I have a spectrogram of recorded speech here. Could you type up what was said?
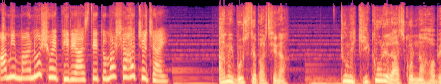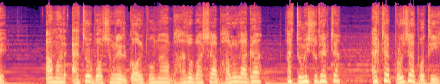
আমি মানুষ হয়ে ফিরে আসতে তোমার সাহায্য চাই। আমি বুঝতে পারছি না। তুমি কি করে রাজকন্যা হবে? আমার এত বছরের কল্পনা ভালোবাসা ভালো লাগা আর তুমি শুধু একটা একটা প্রজাপতি।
